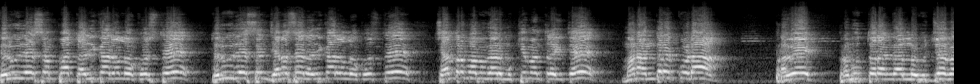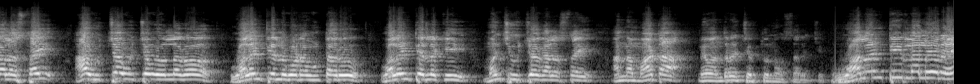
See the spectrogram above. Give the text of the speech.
తెలుగుదేశం పార్టీ అధికారంలోకి వస్తే తెలుగుదేశం జనసేన అధికారంలోకి వస్తే చంద్రబాబు గారు ముఖ్యమంత్రి అయితే మన అందరికి కూడా ప్రైవేట్ ప్రభుత్వ రంగాల్లో ఉద్యోగాలు వస్తాయి. ఆ ఉద్యోగ ఉద్యోగుల్లో వాలంటీర్లు కూడా ఉంటారు. వాలంటీర్లకి మంచి ఉద్యోగాలు వస్తాయి అన్న మాట మేమందరం చెప్తున్నాం సార్ అని చెప్పి. వాలంటీర్లలోనే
